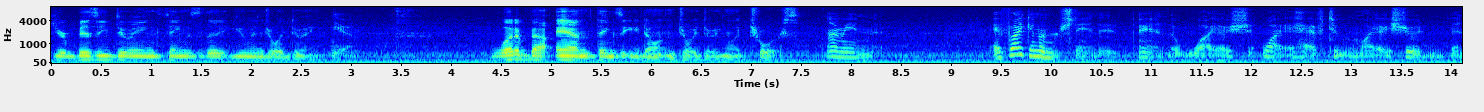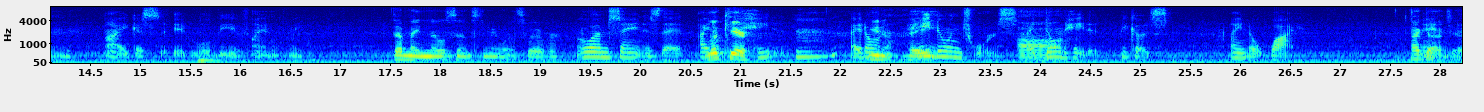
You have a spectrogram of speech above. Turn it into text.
you're busy doing things that you enjoy doing. Yeah. What about and things that you don't enjoy doing like chores? I mean, if I can understand it and why I sh- why I have to and why I should, then I guess it will be fine with me. That made no sense to me whatsoever. What I'm saying is that I Look don't here. hate it. I don't don't hate, hate- doing chores. Ah. I don't hate it because I know why. I and gotcha.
